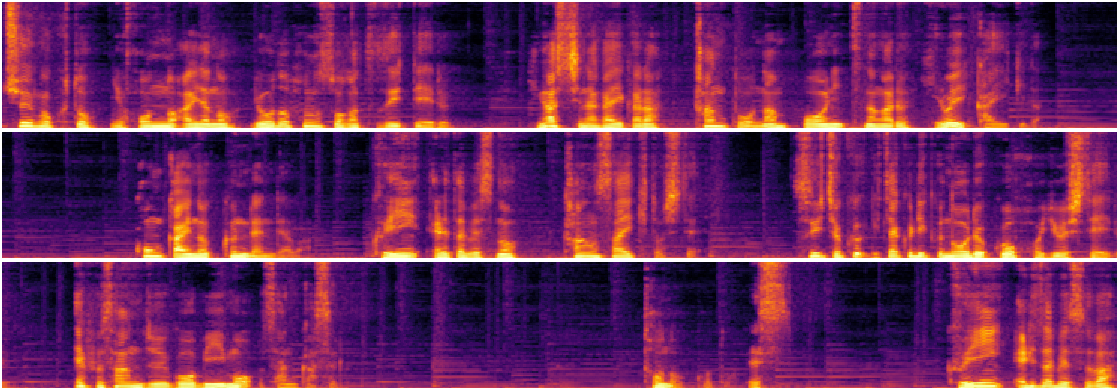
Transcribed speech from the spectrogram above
中国と日本の間の領土紛争が続いている東シナ海から関東南方につながる広い海域だ。今回の訓練では、クイーンエリザベスの艦載機として、垂直離着陸能力を保有している F35B も参加する。とのことです。クイーンエリザベスは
